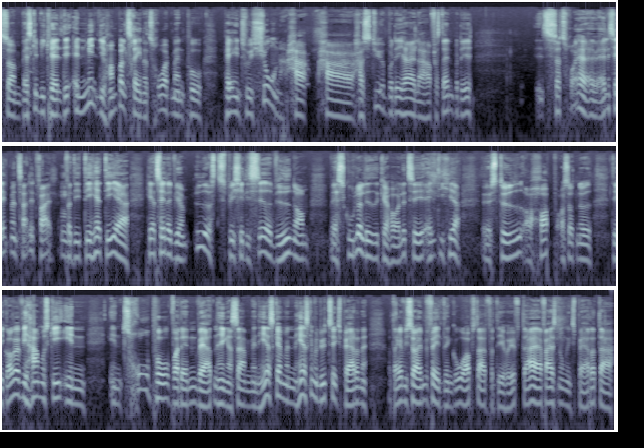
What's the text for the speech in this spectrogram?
som, hvad skal vi kalde det, almindelig håndboldtræner tror, at man på per intuition har, har, har styr på det her, eller har forstand på det, så tror jeg ærligt talt, man tager lidt fejl. Mm. Fordi det her, det er, her taler vi om yderst specialiseret viden om, hvad skulderledet kan holde til alle de her øh, støde og hop og sådan noget. Det kan godt være, at vi har måske en, en tro på, hvordan verden hænger sammen, men her skal, man, her skal man lytte til eksperterne, og der kan vi så anbefale den gode opstart fra DHF. Der er faktisk nogle eksperter, der,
